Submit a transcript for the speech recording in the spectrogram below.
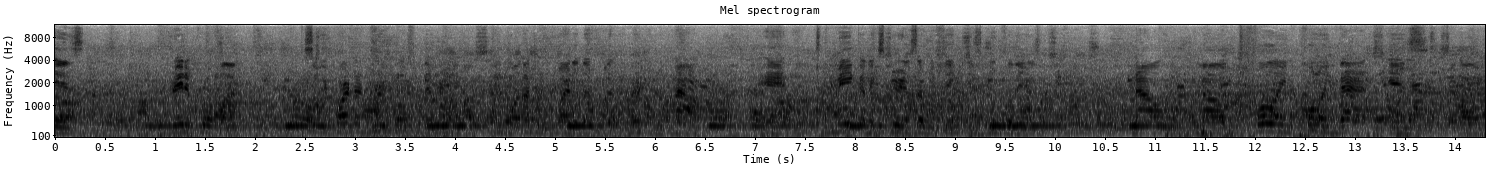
is create a profile. So we partnered very close with every you know, content provider that we're working with now, and to make an experience that we think is good for the users. Now, now following following that is um,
